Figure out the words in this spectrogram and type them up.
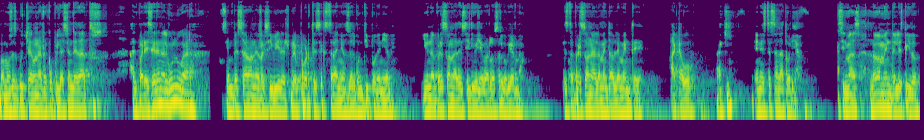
vamos a escuchar una recopilación de datos. Al parecer, en algún lugar se empezaron a recibir reportes extraños de algún tipo de nieve y una persona decidió llevarlos al gobierno. Esta persona lamentablemente acabó aquí, en este sanatorio. Sin más, nuevamente les pido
